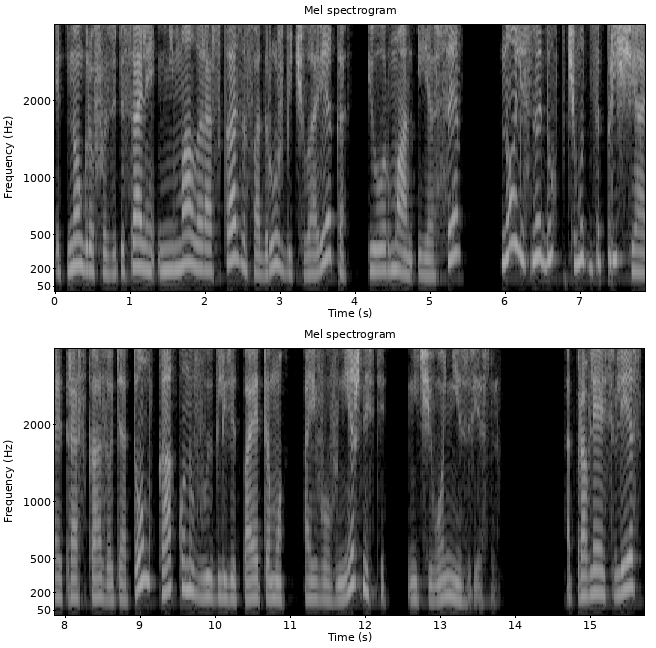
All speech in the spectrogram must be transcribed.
Этнографы записали немало рассказов о дружбе человека и Урман и Ясе, но лесной дух почему-то запрещает рассказывать о том, как он выглядит, поэтому о его внешности ничего не известно. Отправляясь в лес,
